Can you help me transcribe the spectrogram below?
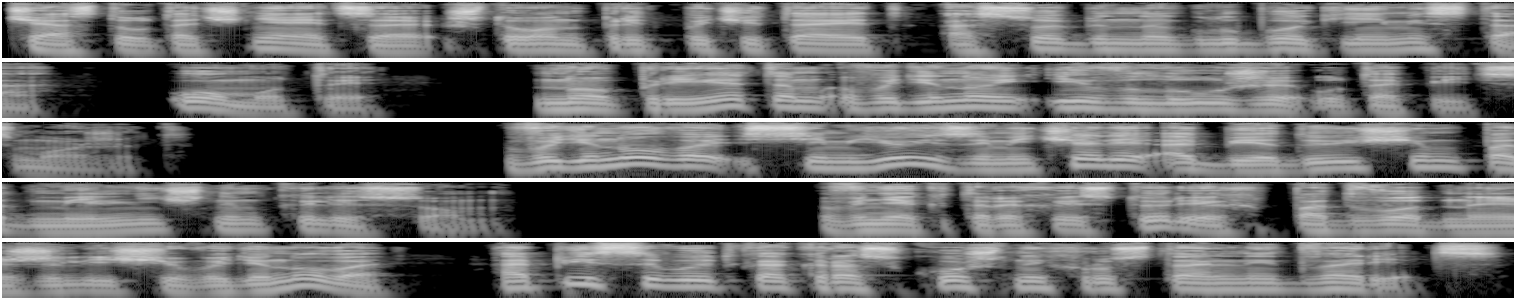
Часто уточняется, что он предпочитает особенно глубокие места, омуты, но при этом водяной и в луже утопить сможет. Водяного с семьей замечали обедающим под мельничным колесом. В некоторых историях подводное жилище водяного описывают как роскошный хрустальный дворец.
